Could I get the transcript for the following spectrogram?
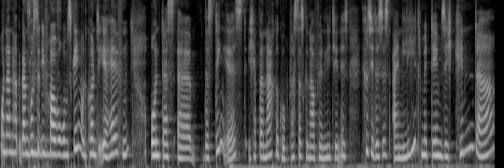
und dann, dann wusste die Frau, worum es ging und konnte ihr helfen. Und das, äh, das Ding ist, ich habe dann nachgeguckt, was das genau für ein Liedchen ist. Chrissy, das ist ein Lied, mit dem sich Kinder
